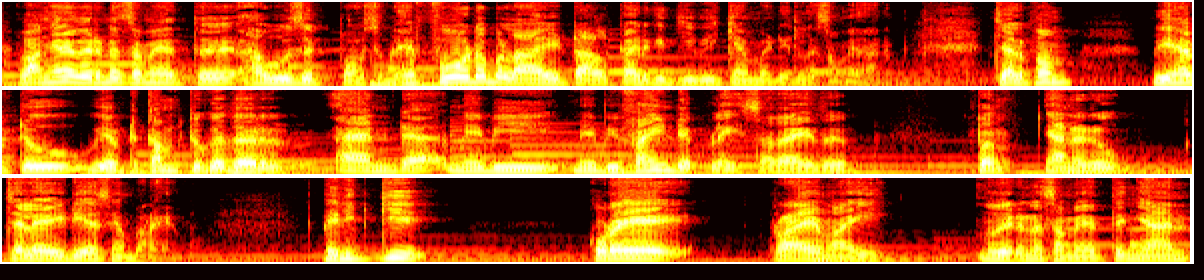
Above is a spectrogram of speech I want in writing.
അപ്പോൾ അങ്ങനെ വരുന്ന സമയത്ത് how is it possible affordable ആയിട്ട് ആൾക്കാർക്ക് ജീവിക്കാൻ വേണ്ടിയിട്ടുള്ള സംവിധാനം. ചിലപ്പം we have to we have to come together and maybe maybe find a place അതായത് ഇപ്പം ഞാനൊരു ചില ഐഡിയാസ് ഞാൻ പറയാം. ഇപ്പം എനിക്ക് കുറേ പ്രായമായി എന്ന് വരുന്ന സമയത്ത് ഞാൻ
